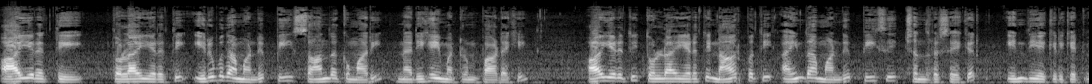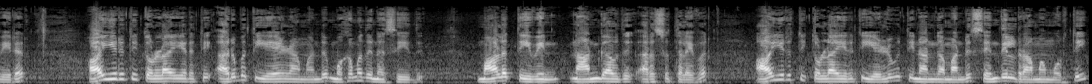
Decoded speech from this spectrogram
ஆயிரத்தி தொள்ளாயிரத்தி இருபதாம் ஆண்டு பி. சாந்தகுமாரி நடிகை மற்றும் பாடகி. ஆயிரத்தி தொள்ளாயிரத்தி நாற்பத்தி ஐந்தாம் ஆண்டு பி. சி. சந்திரசேகர் இந்திய கிரிக்கெட் வீரர். ஆயிரத்தி தொள்ளாயிரத்தி அறுபத்தி ஏழாம் ஆண்டு முகமது நசீது மாலத்தீவின் நான்காவது அரசு தலைவர். ஆயிரத்தி தொள்ளாயிரத்தி எழுபத்தி நான்காம் ஆண்டு செந்தில் ராமமூர்த்தி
